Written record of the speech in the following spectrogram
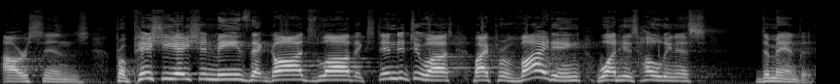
our sins. Propitiation means that God's love extended to us by providing what his holiness demanded.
